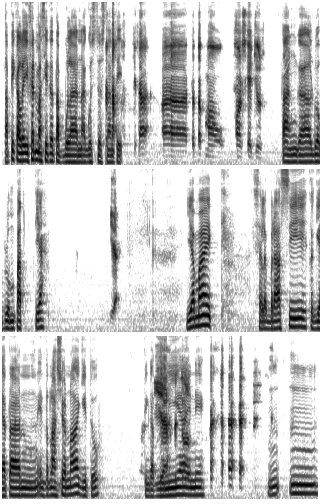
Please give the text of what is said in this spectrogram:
Tapi kalau event masih tetap bulan Agustus nanti. Kita eh, tetap mau on schedule. Tanggal 24 ya. Ya. Ya Mike. Selebrasi kegiatan internasional gitu. Tingkat Iya, dunia betul. ini. Mm-mm.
